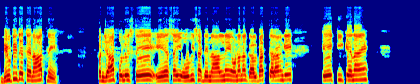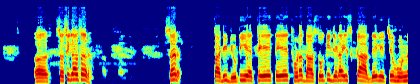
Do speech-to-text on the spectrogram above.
ਡਿਊਟੀ ਤੇ ਤਾਇਨਾਤ ਨੇ। ਪੰਜਾਬ ਪੁਲਿਸ ਤੇ ਏਐਸਆਈ ਉਹ ਵੀ ਸਾਡੇ ਨਾਲ ਨੇ। ਉਹਨਾਂ ਨਾਲ ਗੱਲਬਾਤ ਕਰਾਂਗੇ ਕਿ ਕੀ ਕਹਿਣਾ ਹੈ। ਸਤਿ ਸ਼੍ਰੀ ਅਕਾਲ ਸਰ। ਸਰ, ਤੁਹਾਡੀ ਡਿਊਟੀ ਹੈ ਇੱਥੇ ਤੇ ਥੋੜਾ ਦੱਸ ਦਿਓ ਕਿ ਜਿਹੜਾ ਇਸ ਘਰ ਦੇ ਵਿੱਚ ਹੁਣ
